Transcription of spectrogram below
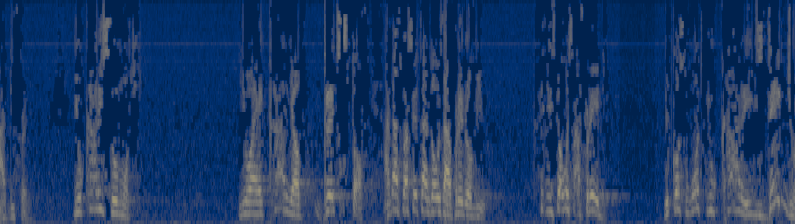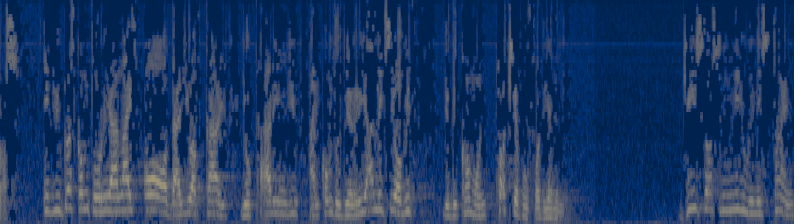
are different. You carry so much. You are a carrier of great stuff. And that's why Satan is always afraid of you. He's always afraid. Because what you carry is dangerous. If you just come to realize all that you have carried, you carry in you, and come to the reality of it, you become untouchable for the enemy. Jesus knew in his time.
